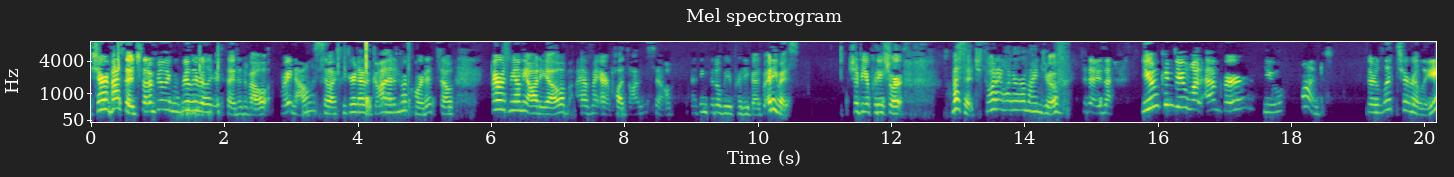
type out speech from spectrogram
share a message that I'm feeling really, really excited about right now. So I figured I would go ahead and record it. So bear with me on the audio. I have my AirPods on, so I think it'll be pretty good. But, anyways, should be a pretty short message. So, what I want to remind you of today is that you can do whatever you want. There literally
